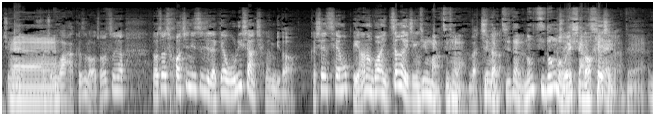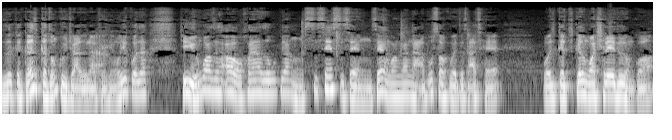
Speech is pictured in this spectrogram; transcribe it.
就哎发觉哇，搿是老早子个老早好几年之前辣盖屋里向吃个味道。搿些菜我平常辰光真个已经已经忘记脱了，勿记得记得了。侬主动勿会想老起来开心啊对，是搿搿是搿种感觉也是老开心。我就觉着，就有辰光是哦，好像是我比如五四、三四三、五三辰光，讲外婆烧过一只啥菜，我搿搿辰光吃了一段辰光，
